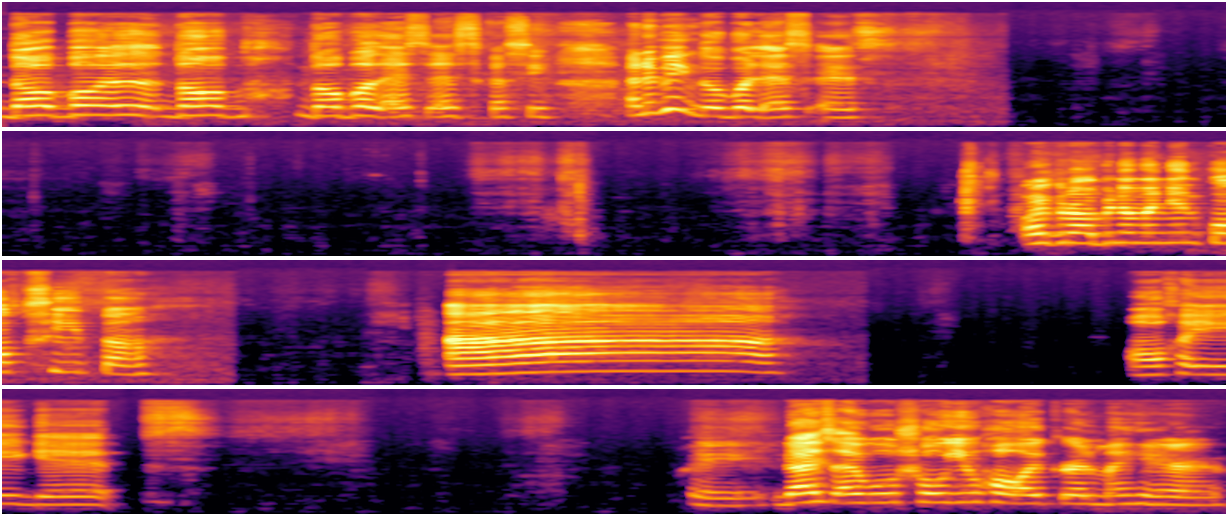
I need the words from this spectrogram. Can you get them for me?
Double, dob, double SS kasi. Ano ba yung double SS? Ay, grabe naman yan, Koksita. Ah! Okay, gets. Okay. Guys, I will show you how I curl my hair.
